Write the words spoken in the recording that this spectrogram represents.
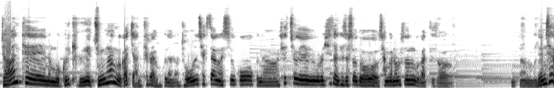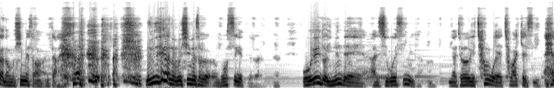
저한테는 뭐 그렇게 그게 중요한 것 같지 않더라고요. 그냥 좋은 색상을 쓰고, 그냥 세척액으로 희석해서 써도 상관없는 것 같아서, 일단 뭐 냄새가 너무 심해서, 일단. 냄새가 너무 심해서 못 쓰겠더라고요. 오일도 있는데 안 쓰고 있습니다. 어. 그냥 저기 창고에 처박혀 있습니다. 자,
